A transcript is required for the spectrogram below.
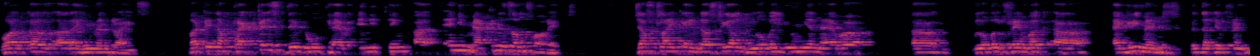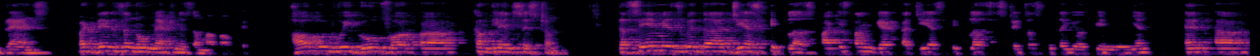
workers are a human rights. But in a practice, they don't have anything, uh, any mechanism for it. Just like industrial global union have a, a global framework uh, agreements with the different brands, but there is a no mechanism about it. How could we go for a complaint system? The same is with the GSP plus. Pakistan get a GSP plus status with the European Union, and uh,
